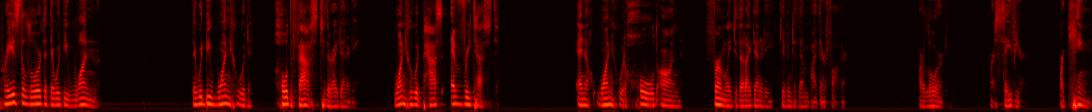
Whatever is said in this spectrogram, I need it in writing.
Praise the Lord that there would be one. There would be one who would hold fast to their identity, one who would pass every test, and one who would hold on firmly to that identity given to them by their Father. Our Lord, our Savior, our King,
